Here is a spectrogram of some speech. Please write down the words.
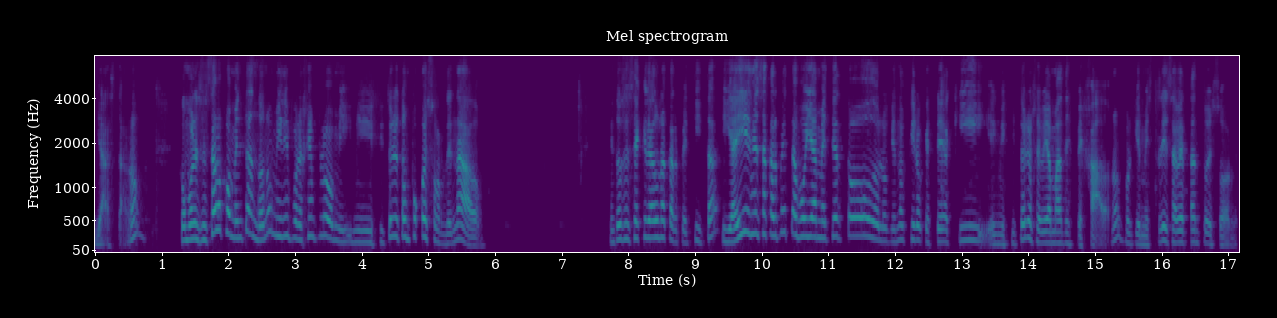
Ya está, ¿no? Como les estaba comentando, ¿no? Miren, por ejemplo, mi, mi escritorio está un poco desordenado. Entonces he creado una carpetita y ahí en esa carpeta voy a meter todo lo que no quiero que esté aquí en mi escritorio se vea más despejado, ¿no? Porque me estresa ver tanto desorden.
